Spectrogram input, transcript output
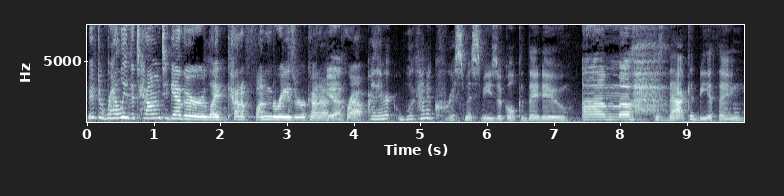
we have to rally the town together, like kind of fundraiser kind of Yeah. crap. Are there what kind of Christmas musical could they do? um Because that could be a thing.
